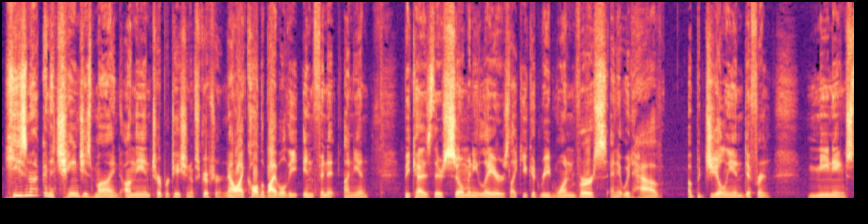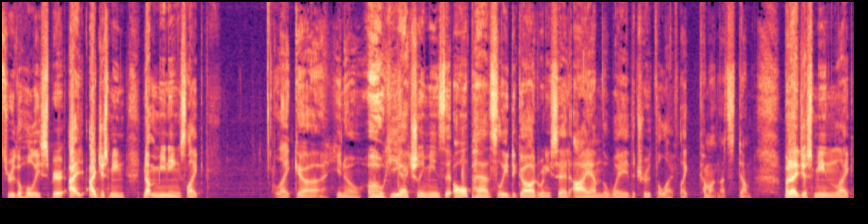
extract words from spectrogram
He's not going to change his mind on the interpretation of Scripture. Now, I call the Bible the infinite onion because there's so many layers. Like you could read one verse and it would have a bajillion different meanings through the Holy Spirit. I, I just mean not meanings like like uh, you know, oh, he actually means that all paths lead to God when he said, "I am the way, the truth, the life." Like, come on, that's dumb. But I just mean like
